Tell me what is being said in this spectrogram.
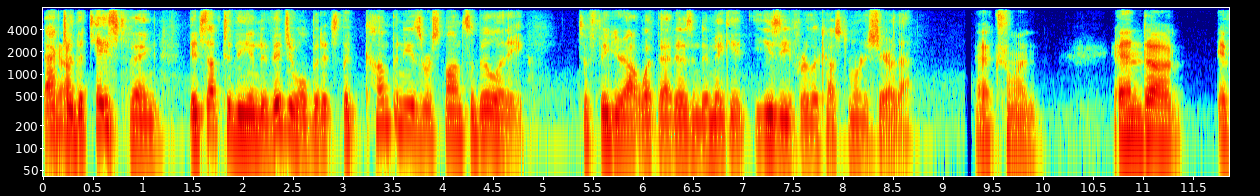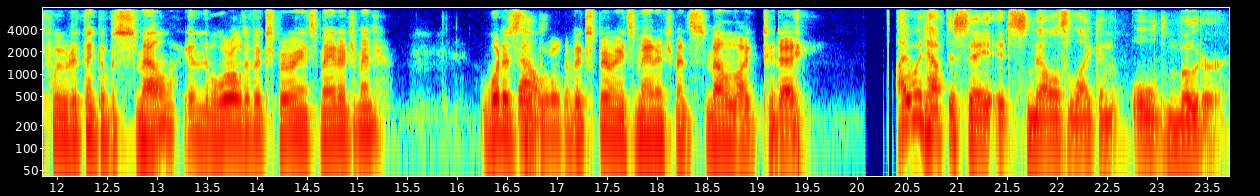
back yeah. to the taste thing, it's up to the individual, but it's the company's responsibility to figure out what that is and to make it easy for the customer to share that. Excellent. And uh, if we were to think of a smell in the world of experience management, what does the world of experience management smell like today? I would have to say it smells like an old motor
